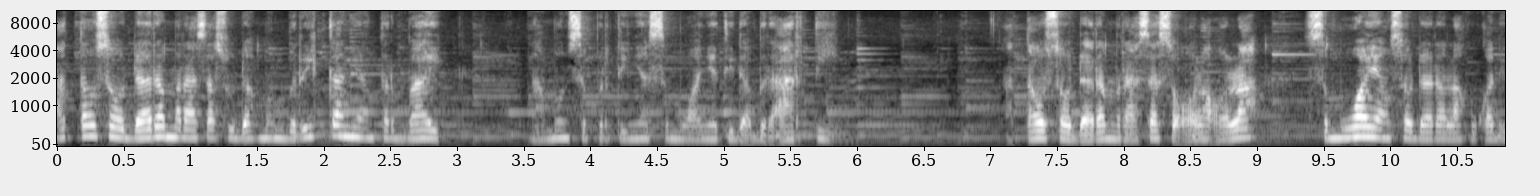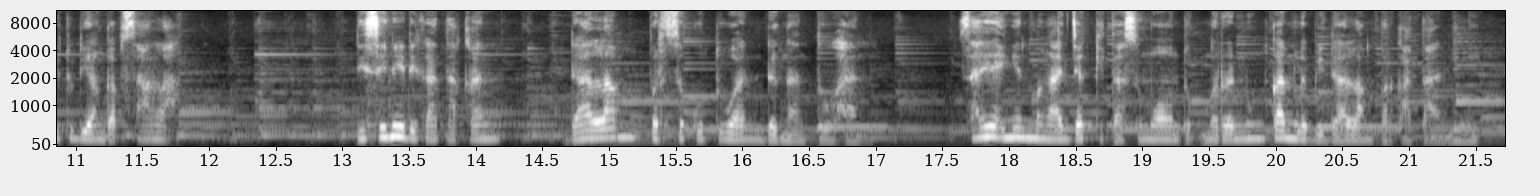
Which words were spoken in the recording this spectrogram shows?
Atau saudara merasa sudah memberikan yang terbaik, namun sepertinya semuanya tidak berarti? Atau saudara merasa seolah-olah semua yang saudara lakukan itu dianggap salah? Di sini dikatakan dalam persekutuan dengan Tuhan. Saya ingin mengajak kita semua untuk merenungkan lebih dalam perkataan ini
